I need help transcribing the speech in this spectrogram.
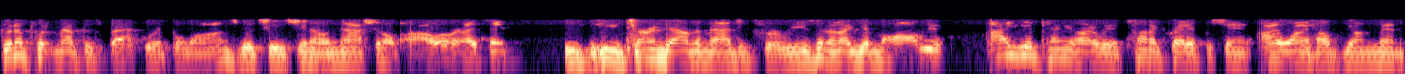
going to put Memphis back where it belongs, which is, you know, national power. And I think he, he turned down the Magic for a reason. And I give him all the, I give Penny Hardaway a ton of credit for saying, I want to help young men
